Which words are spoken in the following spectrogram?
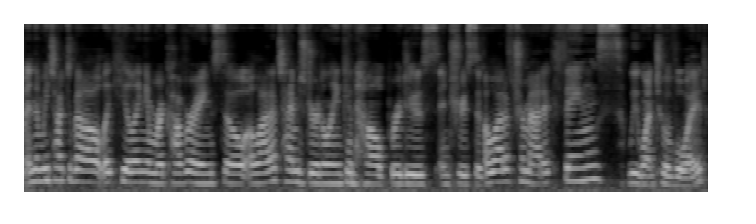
And then we talked about like healing and recovering. So a lot of times journaling can help reduce intrusive, a lot of traumatic things we want to avoid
